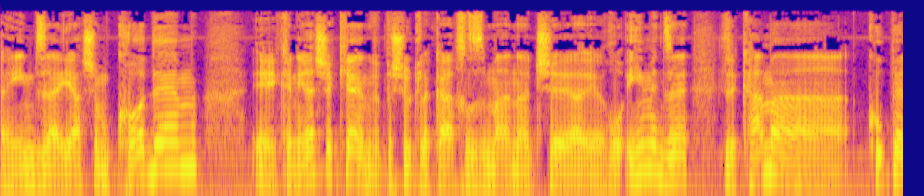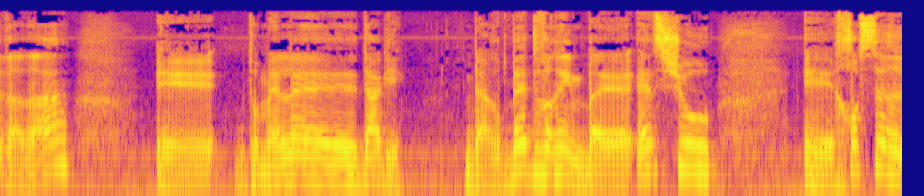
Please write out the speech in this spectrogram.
האם זה היה שם קודם? אה, כנראה שכן, ופשוט לקח זמן עד שרואים את זה. זה כמה קופר הרע אה, דומה לדגי. בהרבה דברים, באיזשהו חוסר...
